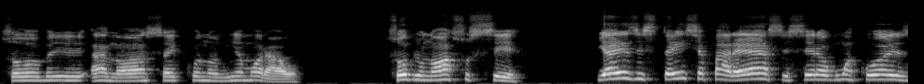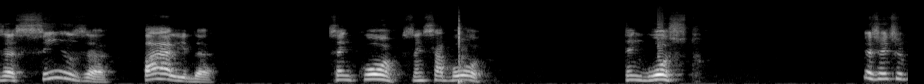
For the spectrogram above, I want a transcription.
sobre a nossa economia moral, sobre o nosso ser. E a existência parece ser alguma coisa cinza, pálida, sem cor, sem sabor, sem gosto. E a gente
